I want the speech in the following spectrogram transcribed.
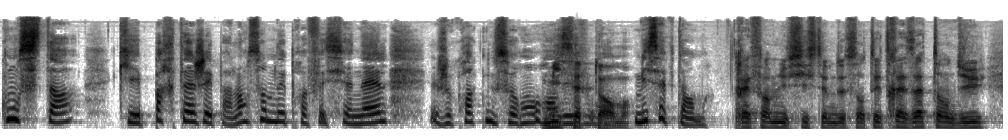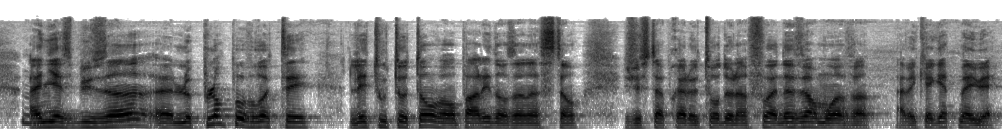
constat qui est partagé par l'ensemble des professionnels. Je crois que nous serons mi-septembre. Mi-septembre. Réforme du système de santé très attendue. Mm. Agnès Buzyn, euh, le plan pauvreté, l'est tout autant. On va en parler dans un instant, juste après le tour de l'info à 9h20 avec Agathe Mahuet.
